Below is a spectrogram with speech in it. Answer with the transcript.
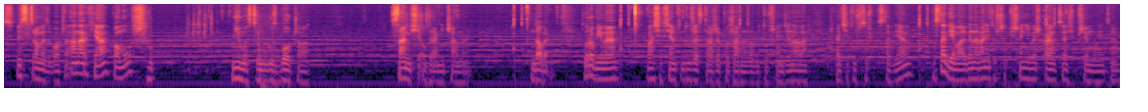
Zbyt strome zbocze. Anarchia, pomóż. Nie ma stromego zbocza. Sami się ograniczamy. Dobra, tu robimy... Właśnie chciałem te duże straże pożarne robić tu wszędzie, no ale... Czekajcie, tu już coś postawiłem? Postawiłem, ale generalnie tu jeszcze pisze nie mieszkają, co ja się przejmuję tym.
